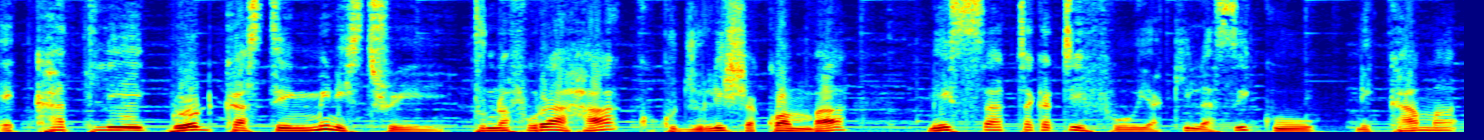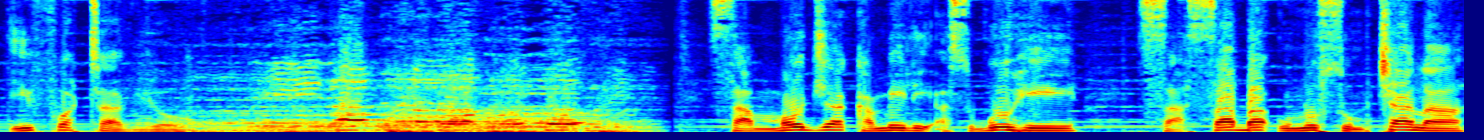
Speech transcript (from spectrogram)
a Catholic Broadcasting Ministry. Tuna furaha kukujulisha kwamba misa takatifu ya kila siku ni kama ifuatavyo: saa moja kamili asubuhi, saa saba unusu mchana,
